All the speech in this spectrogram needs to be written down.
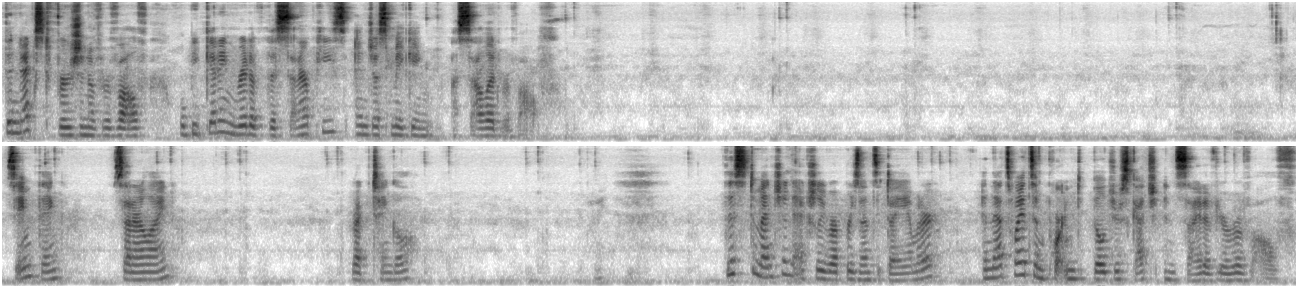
The next version of revolve we'll be getting rid of the centerpiece and just making a solid revolve. Same thing, center line, rectangle. Okay. This dimension actually represents a diameter, and that's why it's important to build your sketch inside of your revolve.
